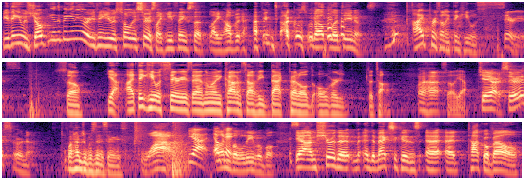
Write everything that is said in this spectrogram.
do you think he was joking in the beginning, or do you think he was totally serious? Like he thinks that like helping having tacos would help Latinos. I personally think he was serious. So, yeah, I think he was serious, and when he caught himself, he backpedaled over the top. Uh huh. So, yeah. Jayar Serious or no? 100% serious. Wow. Yeah, okay. Unbelievable. Yeah, I'm sure the the Mexicans at, at Taco Bell will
